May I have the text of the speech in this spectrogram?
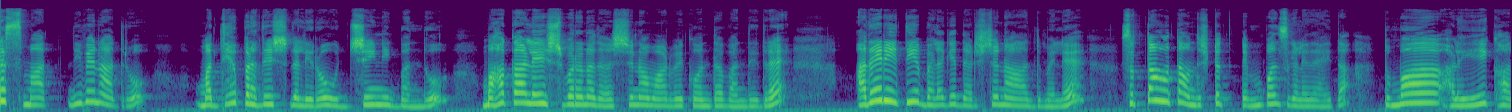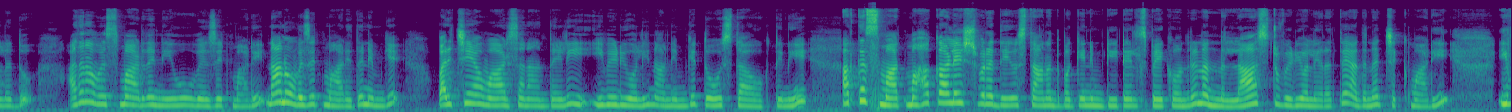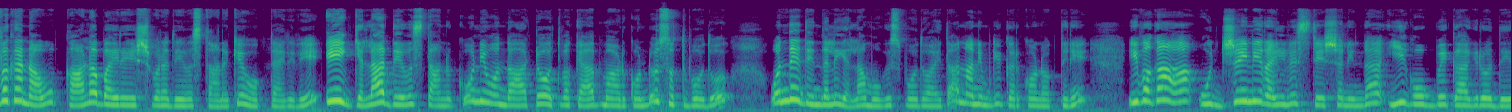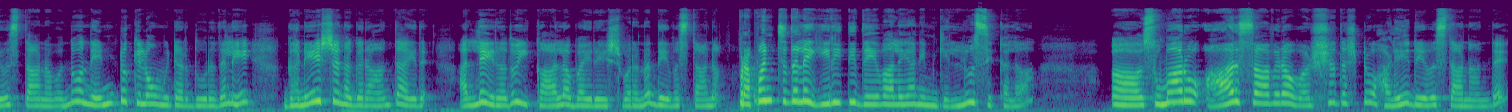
ಅಕಸ್ಮಾತ್ ನೀವೇನಾದರೂ ಮಧ್ಯಪ್ರದೇಶದಲ್ಲಿರೋ ಉಜ್ಜಯಿನಿಗೆ ಬಂದು ಮಹಾಕಾಳೇಶ್ವರನ ದರ್ಶನ ಮಾಡಬೇಕು ಅಂತ ಬಂದಿದ್ದರೆ ಅದೇ ರೀತಿ ಬೆಳಗ್ಗೆ ದರ್ಶನ ಆದಮೇಲೆ ಸುತ್ತಮುತ್ತ ಒಂದಿಷ್ಟು ಟೆಂಪಲ್ಸ್ಗಳಿದೆ ಆಯಿತಾ? ತುಂಬ ಹಳೆಯ ಕಾಲದ್ದು. ಅದನ್ನು ಮಿಸ್ ಮಾಡದೆ ನೀವು ವಿಸಿಟ್ ಮಾಡಿ. ನಾನು ವಿಸಿಟ್ ಮಾಡಿದ್ದೆ ನಿಮಗೆ ಪರಿಚಯ ಮಾಡಿಸೋಣ ಅಂತೇಳಿ ಈ ವಿಡಿಯೋಲಿ ನಾನು ನಿಮಗೆ ತೋರಿಸ್ತಾ ಹೋಗ್ತೀನಿ. ಅಕಸ್ಮಾತ್ ಮಹಾಕಾಳೇಶ್ವರ ದೇವಸ್ಥಾನದ ಬಗ್ಗೆ ನಿಮ್ಗೆ ಡೀಟೇಲ್ಸ್ ಬೇಕು ಅಂದರೆ ನನ್ನ ಲಾಸ್ಟ್ ವಿಡಿಯೋಲಿರುತ್ತೆ ಅದನ್ನು ಚೆಕ್ ಮಾಡಿ. ಇವಾಗ ನಾವು ಕಾಳಭೈರೇಶ್ವರ ದೇವಸ್ಥಾನಕ್ಕೆ ಹೋಗ್ತಾ ಇದ್ದೀವಿ ಈ ಎಲ್ಲ ದೇವಸ್ಥಾನಕ್ಕೂ ನೀವು ಒಂದು ಆಟೋ ಅಥವಾ ಕ್ಯಾಬ್ ಮಾಡಿಕೊಂಡು ಸುತ್ತಬೋದು ಒಂದೇ ದಿನದಲ್ಲಿ ಎಲ್ಲ ಮುಗಿಸ್ಬೋದು, ಆಯಿತಾ? ನಾನು ನಿಮಗೆ ಕರ್ಕೊಂಡು ಹೋಗ್ತೀನಿ. ಇವಾಗ ಉಜ್ಜಯಿನಿ ರೈಲ್ವೆ ಸ್ಟೇಷನಿಂದ ಈಗ ಹೋಗಬೇಕಾಗಿರೋ ದೇವಸ್ಥಾನ ಒಂದು ಎಂಟು ಕಿಲೋಮೀಟರ್ ದೂರದಲ್ಲಿ ಗಣೇಶ ನಗರ ಅಂತ ಇದೆ. ಅಲ್ಲೇ ಇರೋದು ಈ ಕಾಲಭೈರೇಶ್ವರನ ದೇವಸ್ಥಾನ. ಪ್ರಪಂಚದಲ್ಲೇ ಈ ರೀತಿ ದೇವಾಲಯ ನಿಮಗೆಲ್ಲೂ ಸಿಕ್ಕಲ್ಲ. ಸುಮಾರು ಆರು ಸಾವಿರ ವರ್ಷದಷ್ಟು ಹಳೆಯ ದೇವಸ್ಥಾನ ಅಂತೆ.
